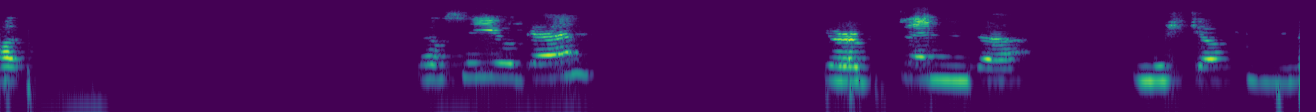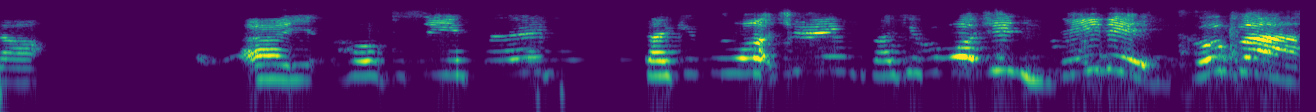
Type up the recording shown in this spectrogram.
I'll, I'll see you again. You're a bender. I'm just joking, you're not. I hope to see you soon. Thank you for watching. Thank you for watching. David, goodbye.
